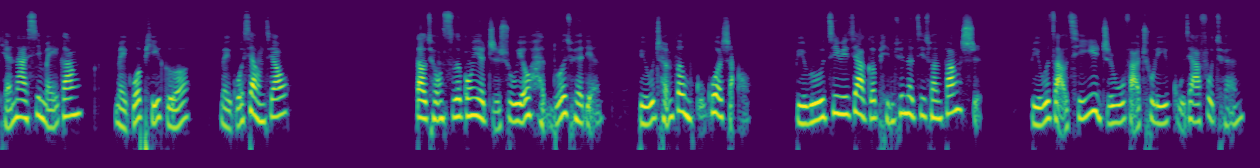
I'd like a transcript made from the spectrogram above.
田纳西煤钢、美国皮革、美国橡胶。道琼斯工业指数有很多缺点，比如成分股过少，比如基于价格平均的计算方式，比如早期一直无法处理股价复权。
